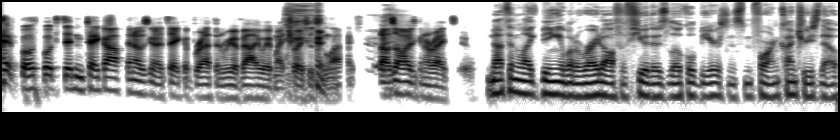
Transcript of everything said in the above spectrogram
if both books didn't take off, then I was going to take a breath and reevaluate my choices in life. But I was always going to write two. Nothing like being able to write off a few of those local beers in some foreign countries, though.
